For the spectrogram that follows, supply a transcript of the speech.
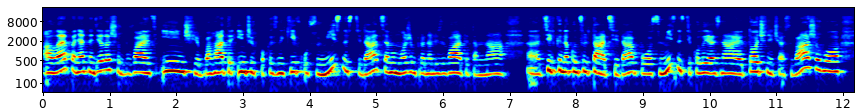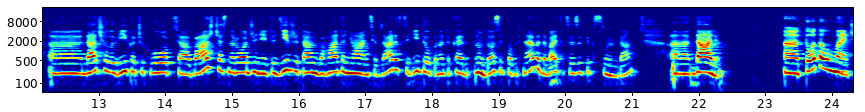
Але, понятне діло, що бувають інші, багато інших показників у сумісності. Да? Це ми можемо проаналізувати там на е, тільки на консультації да, по сумісності, коли я знаю точний час вашого е, да, чоловіка чи хлопця, ваш час народження, і тоді вже там багато нюансів. Зараз це відео воно таке ну, досить поверхневе, давайте це зафіксуємо. Да? Е, Далі. тотал Total match.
